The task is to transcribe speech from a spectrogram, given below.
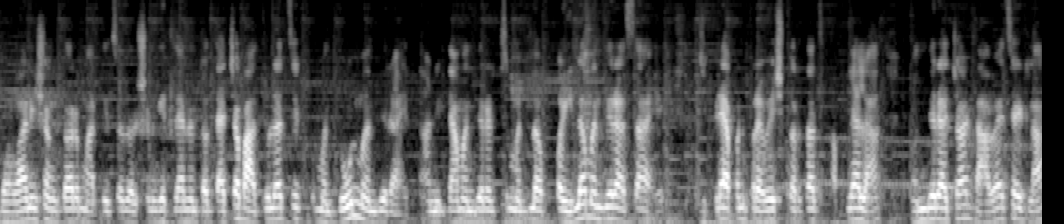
भवानी शंकर मातेचं दर्शन घेतल्यानंतर त्याच्या बाजूलाच एक दोन मंदिर आहेत. आणि त्या मंदिराचं मधलं पहिलं मंदिर असं आहे जिकडे आपण प्रवेश करताच आपल्याला मंदिराच्या डाव्या साईडला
